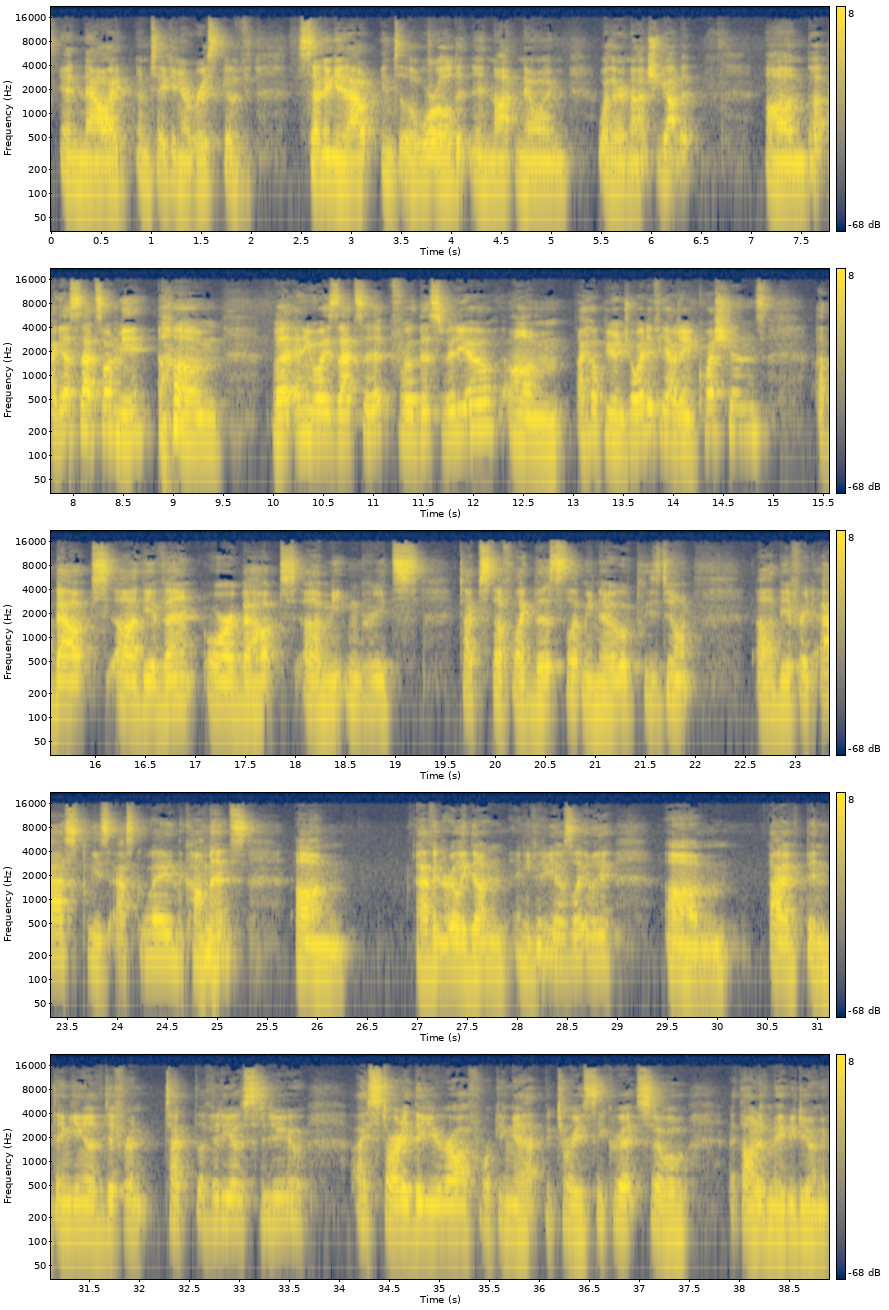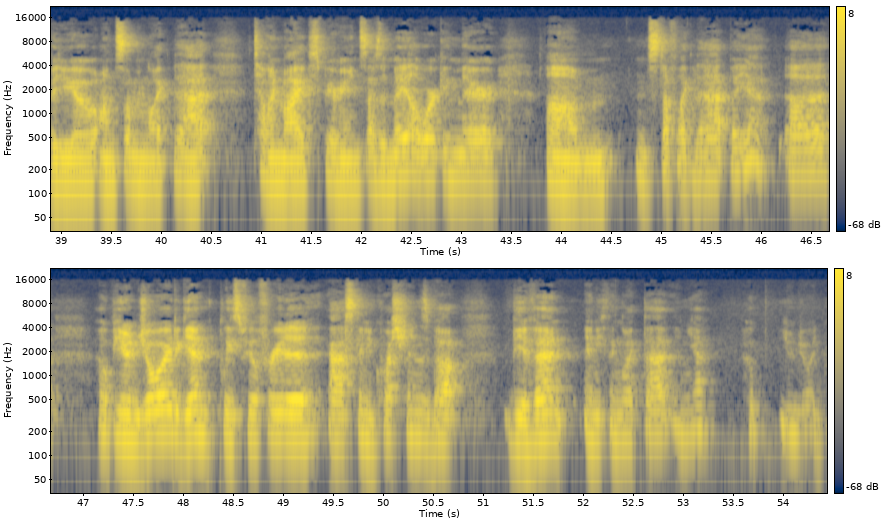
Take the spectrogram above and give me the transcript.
and now I, I'm taking a risk of sending it out into the world and not knowing whether or not she got it. Um, but I guess that's on me. But anyways, that's it for this video. Um, I hope you enjoyed. If you had any questions about uh, the event or about uh, meet and greets type stuff like this, let me know. Please don't uh, be afraid to ask. Please ask away in the comments. Um, I haven't really done any videos lately. Um, I've been thinking of different type of videos to do. I started the year off working at Victoria's Secret, so I thought of maybe doing a video on something like that, telling my experience as a male working there, um, and stuff like that. But yeah, uh, hope you enjoyed. Again, please feel free to ask any questions about the event, anything like that. And yeah, hope you enjoyed.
